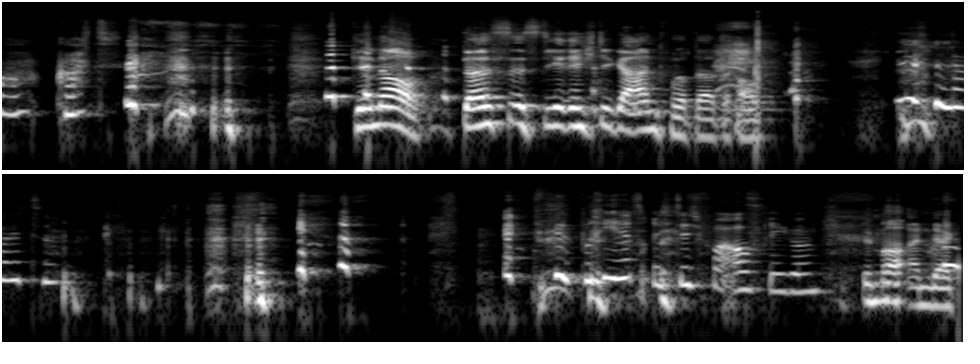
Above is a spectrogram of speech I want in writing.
Oh Gott. genau, das ist die richtige Antwort darauf. Leute. er vibriert richtig vor Aufregung. Immer an der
